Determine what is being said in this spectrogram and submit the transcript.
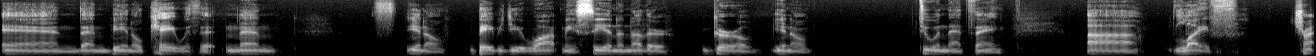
and then being okay with it, and then, you know, baby, do you want me? Seeing another girl, you know, doing that thing. Uh, life, try,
